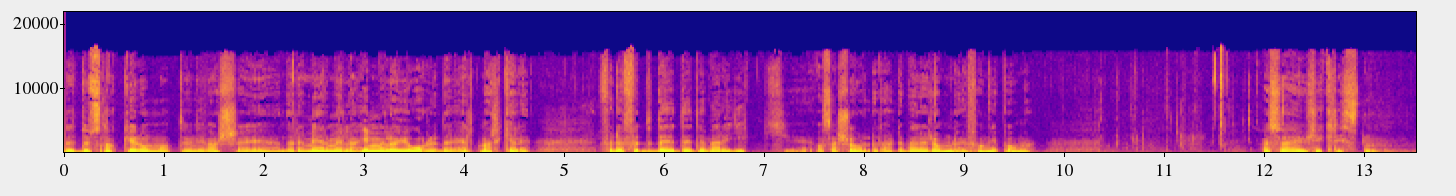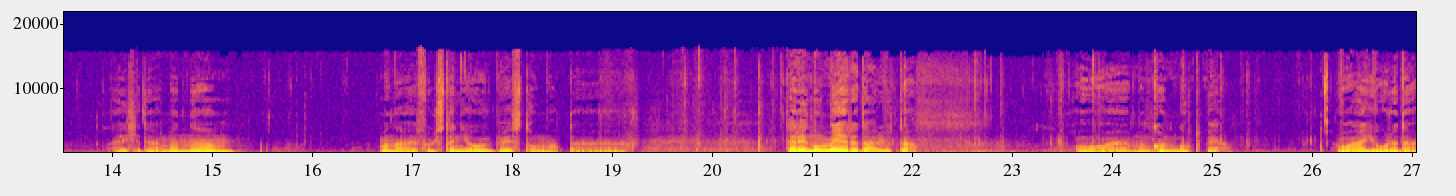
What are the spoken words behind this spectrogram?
Du, du snakker om at universet er Det er mer mellom himmel og jord. Det er helt merkelig. For det, det, det, det bare gikk av seg sjøl, det der. Det bare ramla i fanget på meg. Altså, jeg er jo ikke kristen. Jeg er ikke det. Men, eh, men jeg er fullstendig overbevist om at eh, der er noe mer der ute. Og eh, man kan godt be. Og jeg gjorde det,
